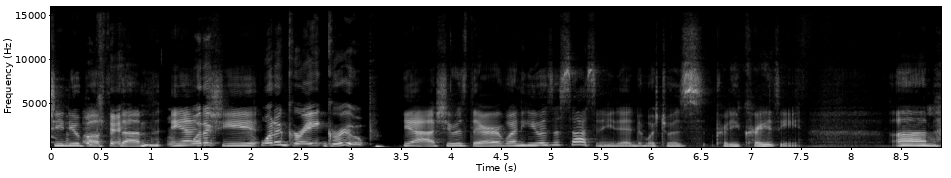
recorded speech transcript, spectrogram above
she knew both Okay. of them, and what a she what a great group. yeah, she was there when he was assassinated, which was pretty crazy. Um,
